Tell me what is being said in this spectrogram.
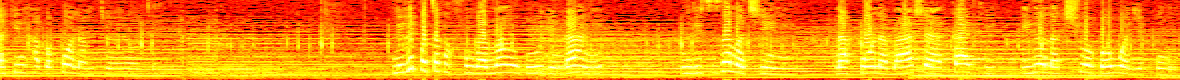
lakini hapakuwa na mtu yoyote. Nilipotaka kufunga mlango kurudi ndani, nilitizama chini na kuona bahasha ya kaki iliyonakishiwa kwa ua jekundu.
